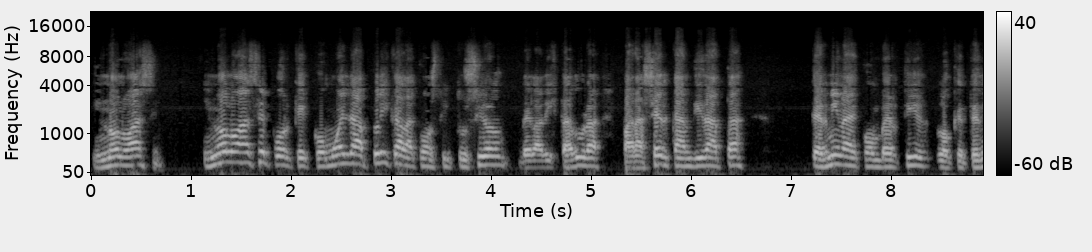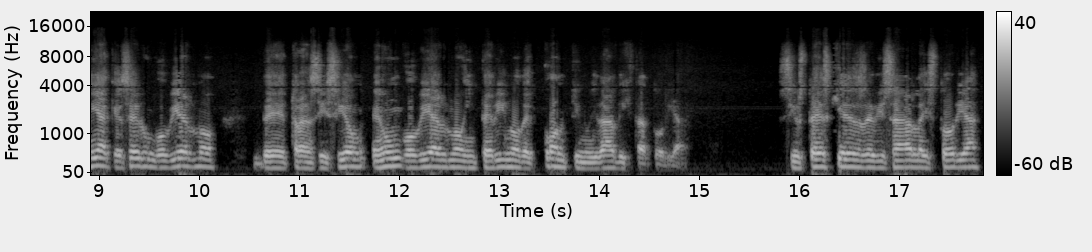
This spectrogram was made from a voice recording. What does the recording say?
y no lo hace. Y no lo hace porque como ella aplica la constitución de la dictadura para ser candidata, termina de convertir lo que tenía que ser un gobierno de transición en un gobierno interino de continuidad dictatorial. Si ustedes quieren revisar la historia,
